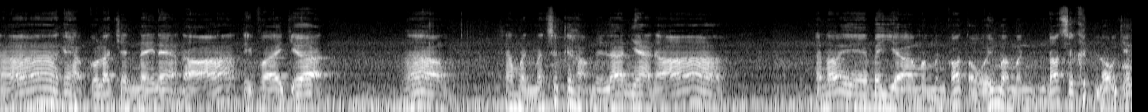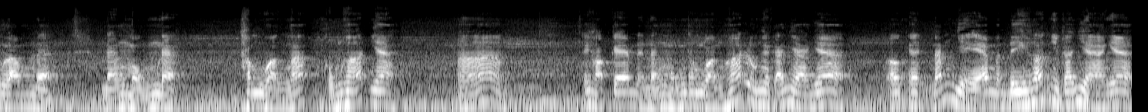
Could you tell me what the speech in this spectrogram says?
Đó, cái hộp collagen này nè. Đó, tuyệt vời chưa? Đó không? Xong mình mới sức cái hộp này lên nha. Đó. Nó nói bây giờ mà mình có tuổi mà mình, nó sẽ khích lỗ chân lông nè, nặng mụn nè, thâm quần á, cũng hết nha. Đó. Cái hộp kem này nặng mụn, thâm quần hết luôn nha cả nhà nha. Ok, nắm nhẹ mình đi hết như cả nhà nha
